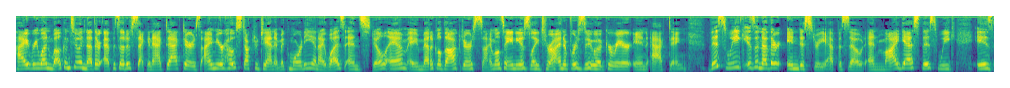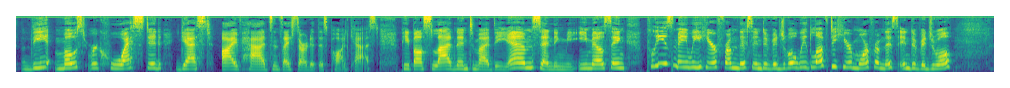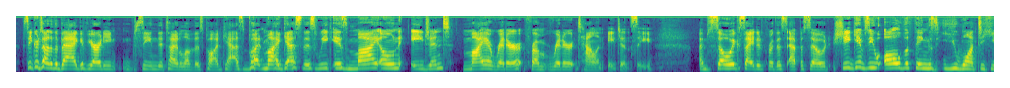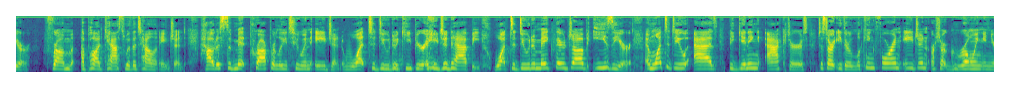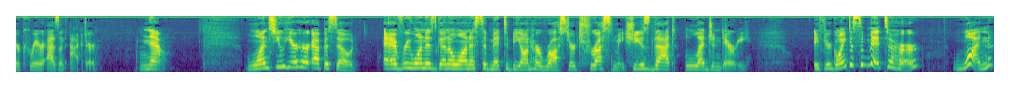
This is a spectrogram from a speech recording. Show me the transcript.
Hi, everyone. Welcome to another episode of Second Act Actors. I'm your host, Dr. Janet McMorty, and I was and still am a medical doctor simultaneously trying to pursue a career in acting. This week is another industry episode, and my guest this week is the most requested guest I've had since I started this podcast. People sliding into my DMs, sending me emails saying, please may we hear from this individual. We'd love to hear more from this individual. Secrets out of the bag if you already seen the title of this podcast. But my guest this week is my own agent, Maya Ritter from Ritter Talent Agency. I'm so excited for this episode. She gives you all the things you want to hear from a podcast with a talent agent, how to submit properly to an agent, what to do to keep your agent happy, what to do to make their job easier, and what to do as beginning actors to start either looking for an agent or start growing in your career as an actor. Now, once you hear her episode, everyone is going to want to submit to be on her roster. Trust me, she is that legendary. If you're going to submit to her, one,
